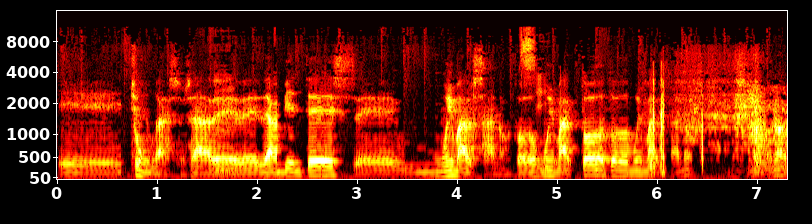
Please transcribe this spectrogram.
eh, chungas, o sea, de, de, ambientes eh, muy malsano, todo muy mal, todo, todo muy malsano. Bueno,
